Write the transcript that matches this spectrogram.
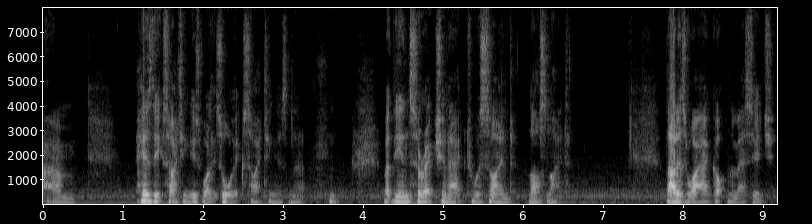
Um, here's the exciting news. Well, it's all exciting, isn't it? but the Insurrection Act was signed last night. That is why I got the message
